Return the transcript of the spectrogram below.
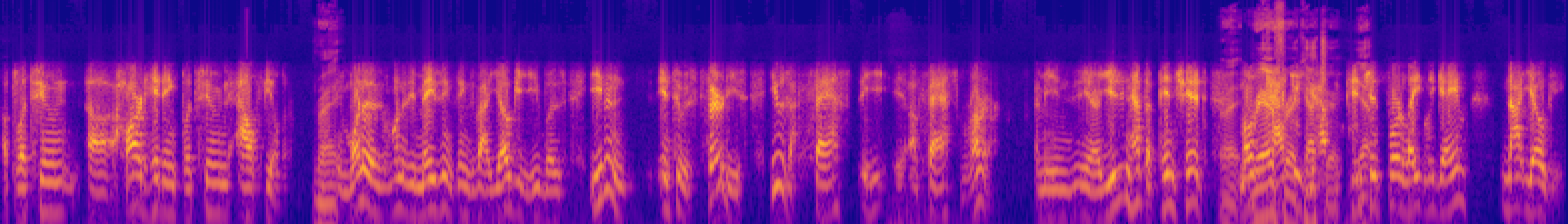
a platoon, uh, hard hitting platoon outfielder. Right. And one of the, one of the amazing things about Yogi, he was even into his 30s, he was a fast he, a fast runner. I mean, you know, you didn't have to pinch hit. Right. Most Rare catchers a you have to pinch Yep. hit for late in the game. Not Yogi.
